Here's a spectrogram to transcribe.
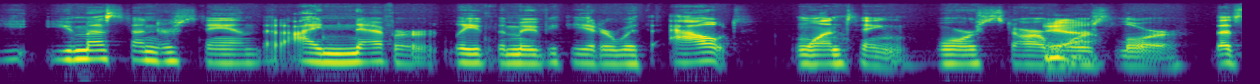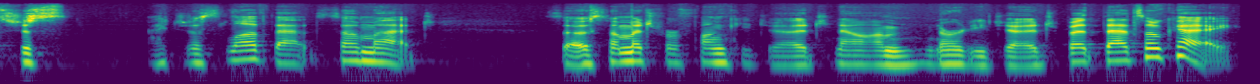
you, you must understand that I never leave the movie theater without wanting more Star Yeah. Wars lore. That's just, I just love that so much. So, so much for Funky Judge. Now I'm Nerdy Judge, but that's okay.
